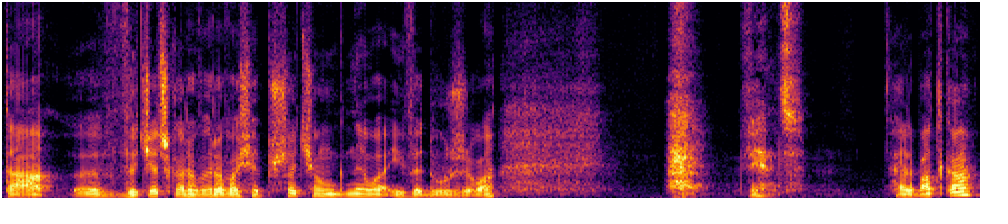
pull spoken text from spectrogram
ta wycieczka rowerowa się przeciągnęła i wydłużyła. Więc herbatka,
